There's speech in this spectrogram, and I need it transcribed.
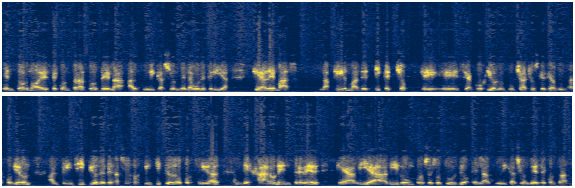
en torno a este contrato de la adjudicación de la boletería, que además la firma de Ticket Shop que eh, se acogió, los muchachos que se acogieron al principio, desde el principio de oportunidad, dejaron entrever que había habido un proceso turbio en la adjudicación de ese contrato.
